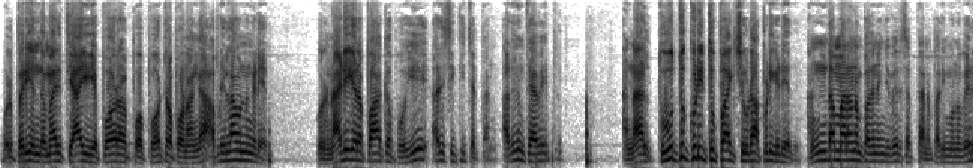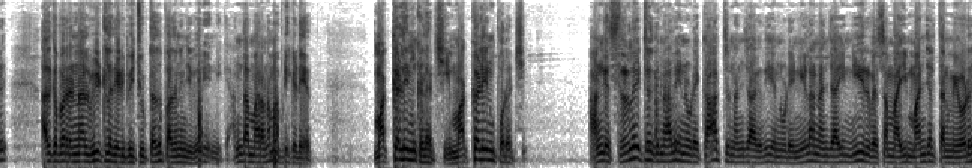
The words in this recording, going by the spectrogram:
ஒரு பெரிய இந்த மாதிரி தியாகியை போற போ- போற்ற போனாங்க அப்படிலாம் ஒன்றும் கிடையாது. ஒரு நடிகரை பார்க்க போய் அது சிக்கி செத்தாங்க. அதுவும் தேவையற்றது. ஆனால் தூத்துக்குடி துப்பாக்கி சூடு அப்படி கிடையாது. அந்த மரணம் பதினஞ்சு பேர் செத்தான பதிமூணு பேர். அதுக்கப்புறம் ரெண்டு நாள் வீட்டுல தேடி போய் சுட்டது பதினஞ்சு பேர் இன்னைக்கு அந்த மரணம் அப்படி கிடையாது. மக்களின் கிளர்ச்சி மக்களின் புரட்சி. அங்க ஸ்டெர்லைட் இருக்கனால என்னுடைய காற்று நஞ்சாகுது என்னுடைய நிலம் நஞ்சாகி நீர் விஷமாகி மஞ்சள் தன்மையோடு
